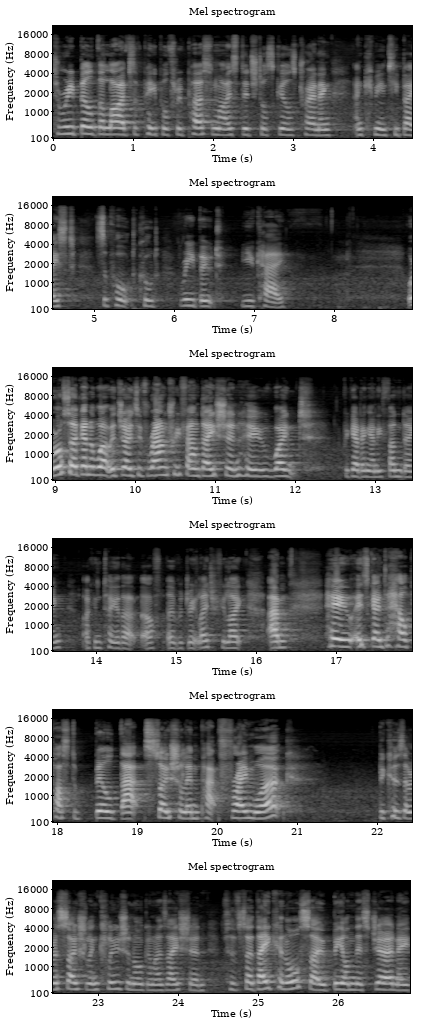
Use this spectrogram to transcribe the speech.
to rebuild the lives of people through personalised digital skills training and community-based support called Reboot UK. We're also going to work with Joseph Rowntree Foundation, who won't be getting any funding. I can tell you that after, over a drink later if you like, um, who is going to help us to build that social impact framework because they're a social inclusion organisation, so, they can also be on this journey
